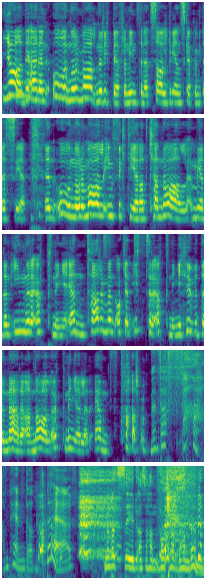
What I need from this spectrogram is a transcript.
Ja, det är en onormal, nu rippar jag från internet, salgrenska.se. En onormal infekterad kanal med en inre öppning i ändtarmen och en yttre öppning i huden nära analöppning eller ändtarm. Men vad fan händer där? Men vad säger du, alltså han, vart hade han den?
